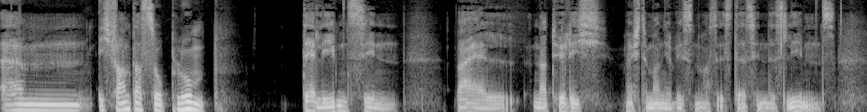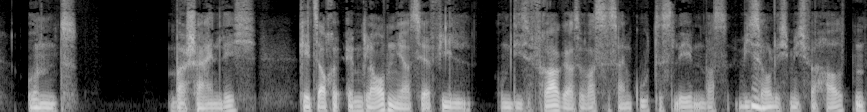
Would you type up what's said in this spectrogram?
Ähm, ich fand das so plump, der Lebenssinn, weil natürlich möchte man ja wissen, was ist der Sinn des Lebens. Und wahrscheinlich geht es auch im Glauben ja sehr viel um diese Frage. Also was ist ein gutes Leben? Was, wie mhm. soll ich mich verhalten?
